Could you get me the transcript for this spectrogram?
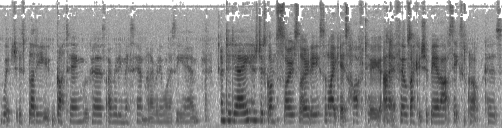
which is bloody gutting because I really miss him and I really want to see him. And today has just gone so slowly, so like it's half two and it feels like it should be about six o'clock because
